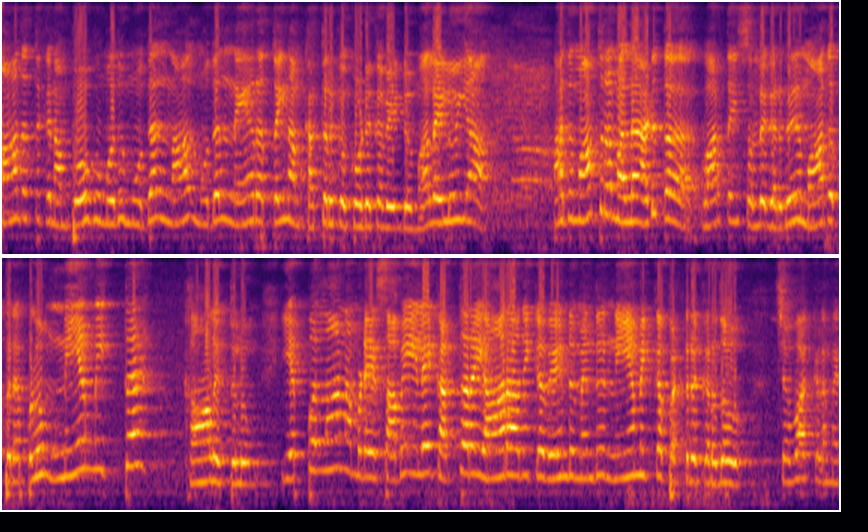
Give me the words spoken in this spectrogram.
மாதத்துக்கு நாம் போகும்போது முதல் நாள் முதல் நேரத்தை நாம் கத்தருக்கு கொடுக்க வேண்டும். அல்லேலூயா அது மாத்திரமல்ல அடுத்த வார்த்தை சொல்லுகிறது மாத பிறப்பிலும் நியமித்த காலத்திலும் எப்பெல்லாம் நம்முடைய சபையிலே கத்தரை ஆராதிக்க வேண்டும் என்று நியமிக்கப்பட்டிருக்கிறதோ செவ்வாய்க்கிழமை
